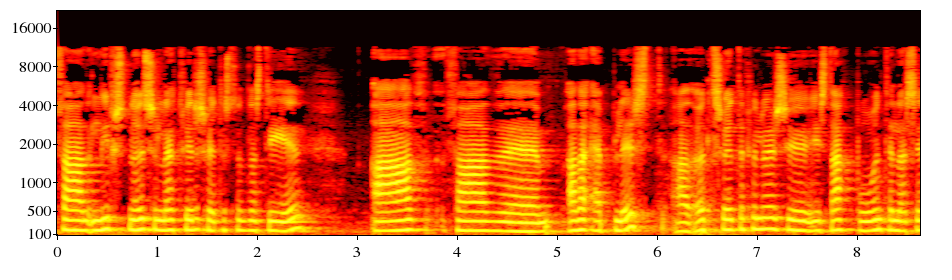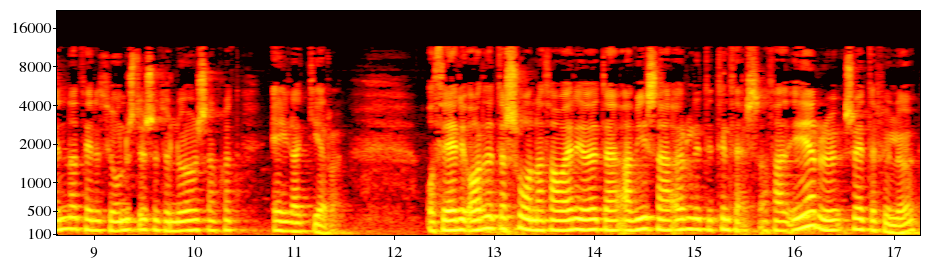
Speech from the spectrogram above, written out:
það lífsnöðsynlegt fyrir sveitastöndastígið að það eh, að það eflist að öll sveitafélögur séu í stakk búin til að sinna þeirri þjónustu sem þau lögur samkvæmt eiga að gera. Og þegar ég orði þetta svona þá er ég auðvitað að vísa örliti til þess að það eru sveitafélög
